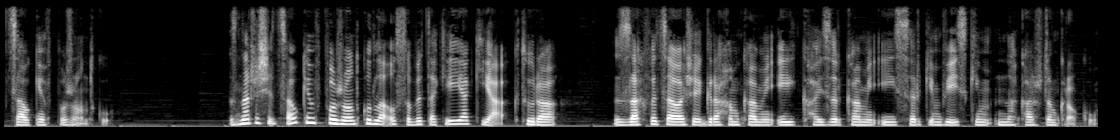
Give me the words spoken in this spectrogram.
całkiem w porządku. Znaczy się całkiem w porządku dla osoby takiej jak ja, która Zachwycała się grahamkami i kajzerkami i serkiem wiejskim na każdym kroku.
